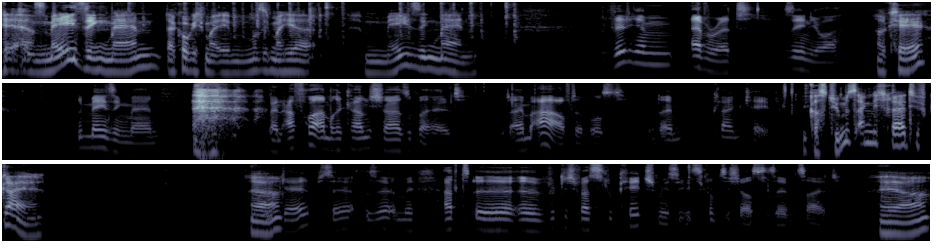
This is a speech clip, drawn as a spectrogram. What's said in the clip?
Der Amazing Man, da gucke ich mal eben, muss ich mal hier Amazing Man. William Everett Senior. Okay. Amazing Man. Ein afroamerikanischer Superheld. Mit einem A auf der Brust und einem kleinen Cape. Das Kostüm ist eigentlich relativ geil. Ja. Gelb, sehr, sehr. Hat äh, äh, wirklich was Luke Cage-mäßiges. Kommt sicher aus derselben Zeit. Ja.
